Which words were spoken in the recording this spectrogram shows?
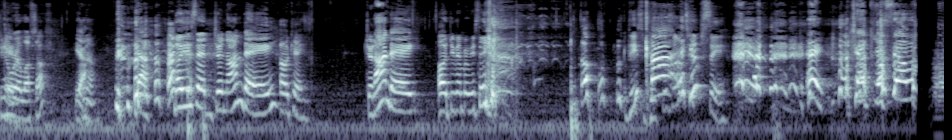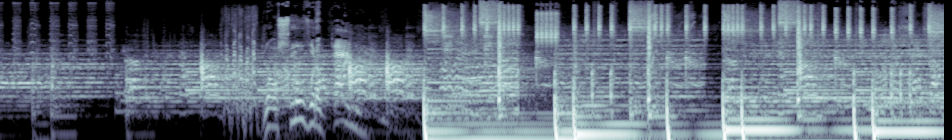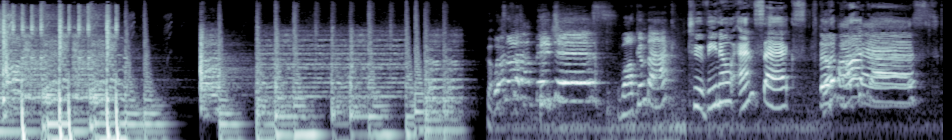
Do you know where it left off? Yeah. No. yeah. No, you said Janande. Okay. Janande. Oh, do you remember me saying? No. These bitches are tipsy. hey, check yourself. Roll smooth with a bang. Welcome back. To Vino and Sex, The, the, podcast. podcast.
